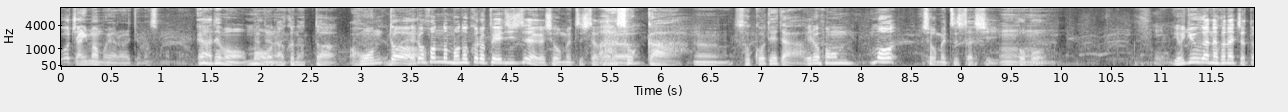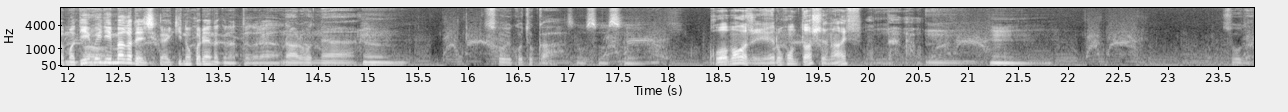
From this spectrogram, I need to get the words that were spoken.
ゴーちゃん今もやられてますもんね。いやでももうなくなった。あ本当？エロ本のモノクロページ自体が消滅したから。あそっか。うん。そこでだ。エロ本も消滅したしうんうん。ほぼ。余裕がなくなっちゃった。もう DVD マガジンしか生き残れなくなったから。なるほどね。うん。そういうことか。そうそうそう。コアマガジンエロ本出してないっすもんね。うん。うん。そうだね。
